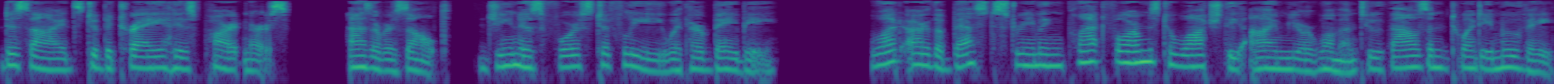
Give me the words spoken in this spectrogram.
decides to betray his partners. As a result, Jean is forced to flee with her baby. What are the best streaming platforms to watch the I'm Your Woman 2020 movie?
